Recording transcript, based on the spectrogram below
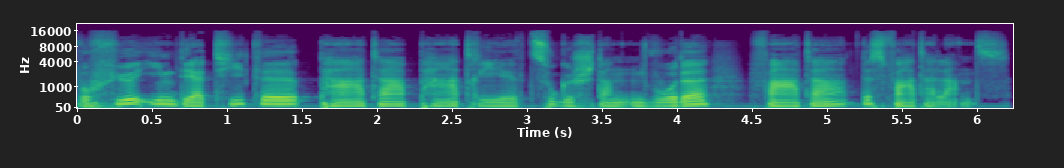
wofür ihm der Titel Pater Patriae zugestanden wurde, Vater des Vaterlands.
